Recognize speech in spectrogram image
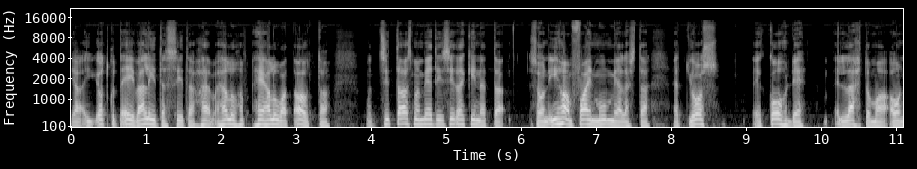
Ja jotkut ei välitä siitä, he, haluavat auttaa. Mutta sitten taas mä mietin sitäkin, että se on ihan fine mun mielestä, että jos kohde lähtömaa on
